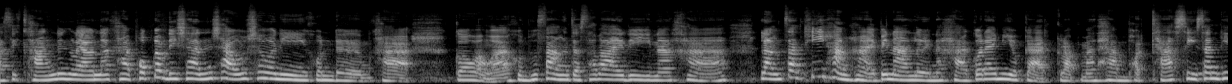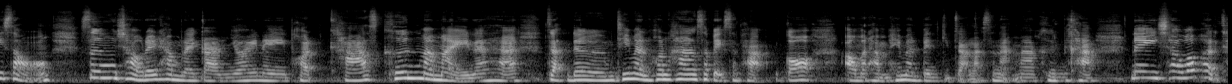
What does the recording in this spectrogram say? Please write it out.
สต์อีกครั้งหนึ่งแล้วนะคะ พบกับดิฉันเชาชวนีคนเดิมค่ะ ก็หวังว่าคุณผู้ฟังจะสบายดีนะคะ หลังจากที่ห่างหายไปนานเลยนะคะ ก็ได้มีโอกาสกลับมาทำพอดแคสต์ซีซั่นที่ 2 ซึ่งเชาได้ทำรายการย่อยในพอดแคสต์ขึ้นมาใหม่นะคะ จากเดิมที่มันค่อนข้างสะเปะสะปะก็เอามาทำให้มันเป็นกิจลักษณะมากขึ้นค่ะ ในเชาวว่าพอดแค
